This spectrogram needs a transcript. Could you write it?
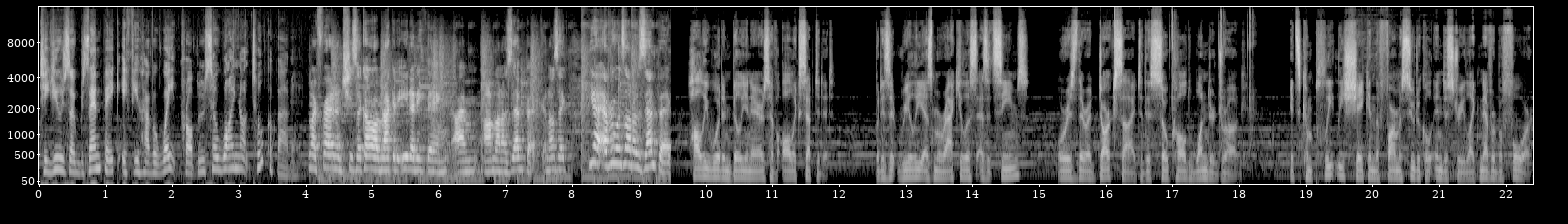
to use Ozempic if you have a weight problem, so why not talk about it? My friend, and she's like, "Oh, I'm not going to eat anything. I'm I'm on Ozempic," and I was like, "Yeah, everyone's on Ozempic." Hollywood and billionaires have all accepted it. But is it really as miraculous as it seems? Or is there a dark side to this so-called wonder drug? It's completely shaken the pharmaceutical industry like never before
